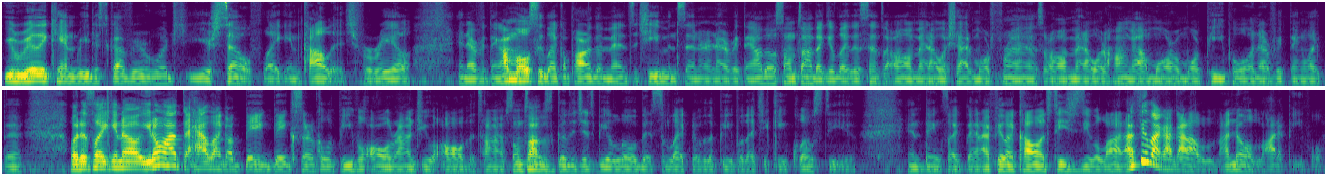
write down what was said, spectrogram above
you really can rediscover what yourself like in college for real and everything. I'm mostly like a part of the men's achievement center and everything. Although sometimes I get like this sense like, oh man, I wish I had more friends, or oh man, I would have hung out more more people and everything like that. But it's like, you know, you don't have to have like a big, big circle of people all around you all the time. Sometimes it's good to just be a little bit selective of the people that you keep close to you and things like that. And I feel like college teaches you a lot. I feel like I got a, I know a lot of people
